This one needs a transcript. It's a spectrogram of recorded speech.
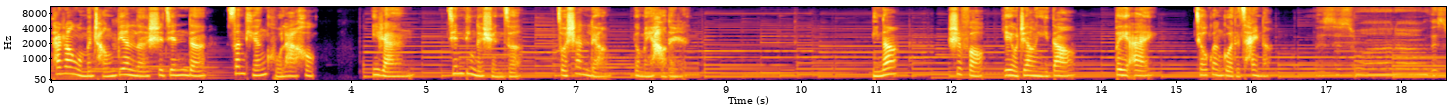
它让我们尝遍了世间的。酸甜苦辣后，依然坚定的选择做善良又美好的人。你呢？是否也有这样一道被爱浇灌过的菜呢？This is one of this？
